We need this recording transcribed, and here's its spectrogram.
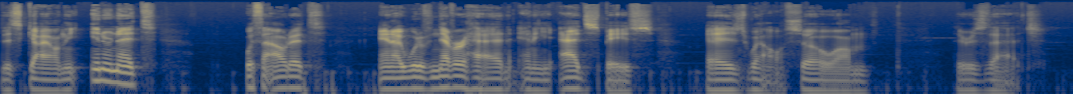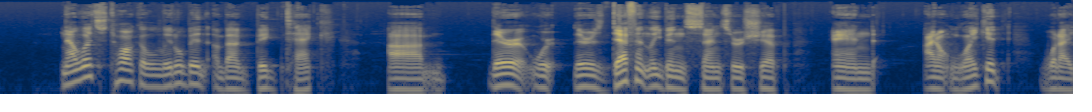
this guy on the internet without it, and I would have never had any ad space as well. So um, there's that. Now let's talk a little bit about big tech. Um, there were there's definitely been censorship, and I don't like it. What I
